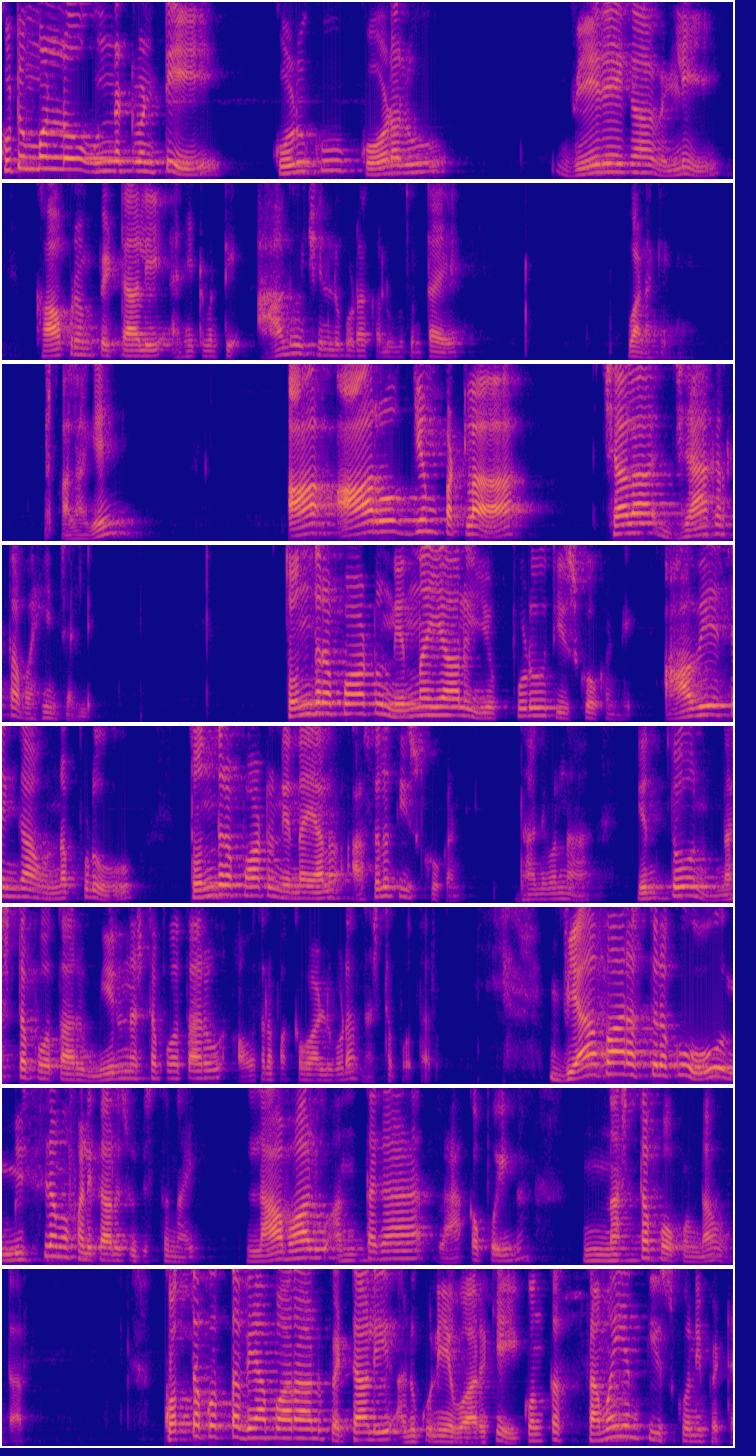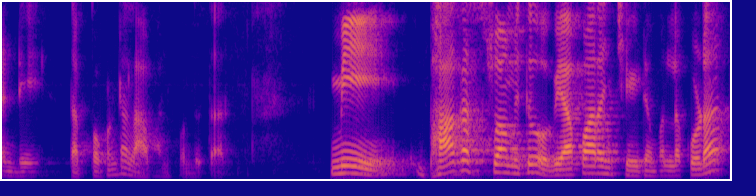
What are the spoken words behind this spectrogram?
కుటుంబంలో ఉన్నటువంటి కొడుకు కోడలు వేరేగా వెళ్ళి కాపురం పెట్టాలి అనేటువంటి ఆలోచనలు కూడా కలుగుతుంటాయి వాళ్ళకి. అలాగే ఆ ఆరోగ్యం పట్ల చాలా జాగ్రత్త వహించండి. తొందరపాటు నిర్ణయాలు ఎప్పుడూ తీసుకోకండి. ఆవేశంగా ఉన్నప్పుడు తొందరపాటు నిర్ణయాలు అసలు తీసుకోకండి. దానివల్ల ఎంతో నష్టపోతారు మీరు నష్టపోతారు అవతల పక్క వాళ్ళు కూడా నష్టపోతారు. వ్యాపారస్తులకు మిశ్రమ ఫలితాలు చూపిస్తున్నాయి. లాభాలు అంతగా రాకపోయినా నష్టపోకుండా ఉంటారు. కొత్త కొత్త వ్యాపారాలు పెట్టాలి అనుకునే వారికి కొంత సమయం తీసుకొని పెట్టండి తప్పకుండా లాభాలు పొందుతారు. మీ భాగస్వామితో వ్యాపారం చేయడం వల్ల కూడా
